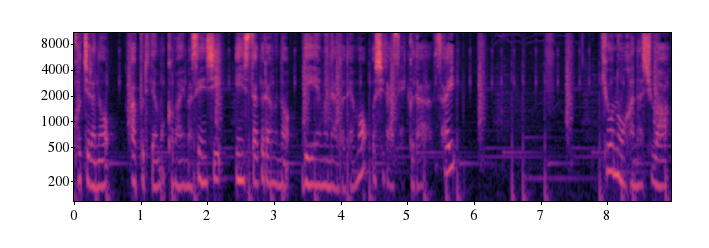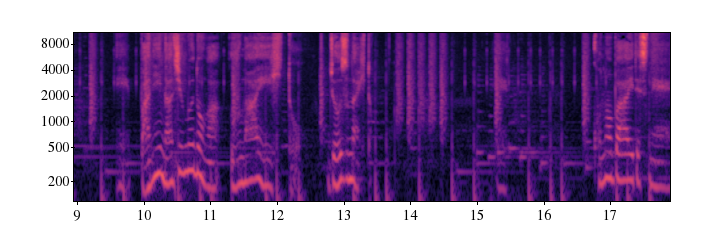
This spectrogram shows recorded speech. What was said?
こちらのアプリでも構いませんしインスタグラムの DM などでもお知らせください。今日のお話は、えー、場に馴染むのがうまい人上手な人、えー、この場合ですね、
